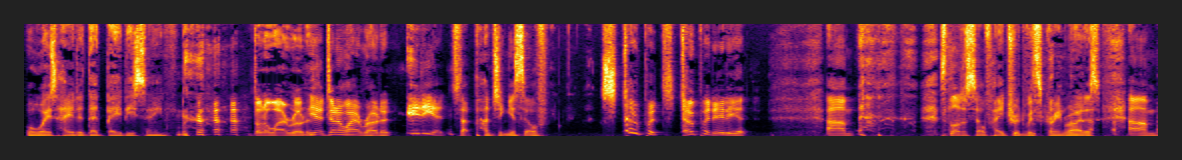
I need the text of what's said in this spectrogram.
Always hated that baby scene. Don't know why I wrote it. yeah, don't know why I wrote it. Idiot! Start punching yourself. Stupid, stupid idiot. Um, it's a lot of self hatred with screenwriters. Um,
